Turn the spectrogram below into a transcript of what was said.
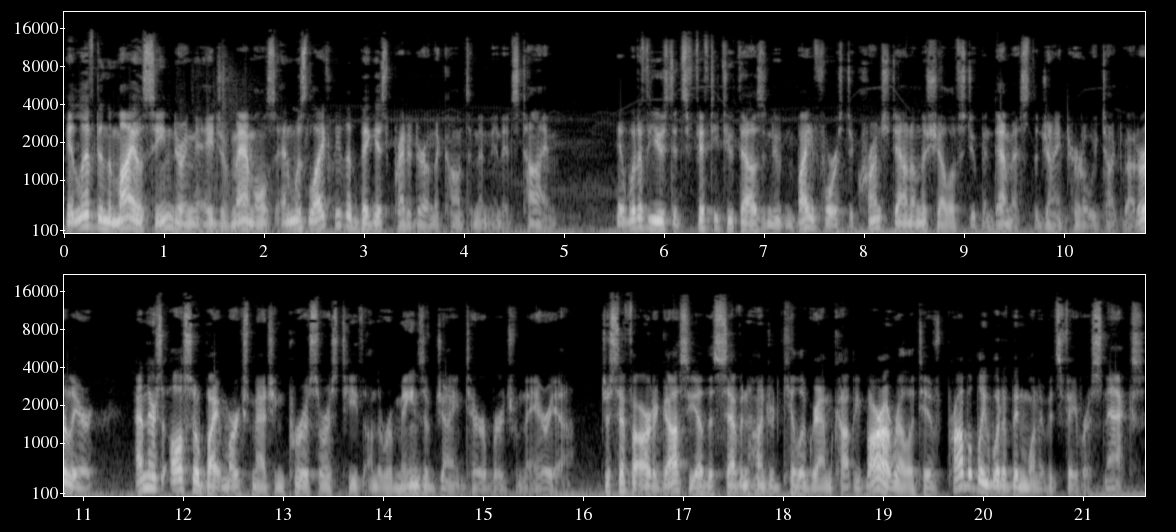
It lived in the Miocene during the Age of Mammals and was likely the biggest predator on the continent in its time it would have used its 52,000 newton bite force to crunch down on the shell of Stupendemys, the giant turtle we talked about earlier, and there's also bite marks matching Purussaurus teeth on the remains of giant terror birds from the area. Josephoartigasia, the 700 kilogram capybara relative, probably would have been one of its favorite snacks.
